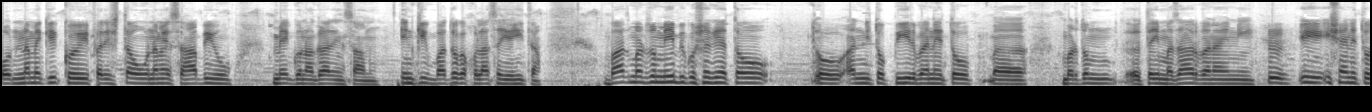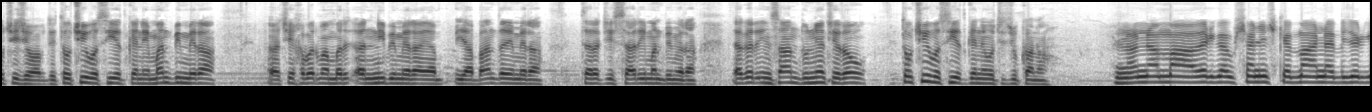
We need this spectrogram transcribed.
और न मैं कि कोई फ़रिश्ता हूँ न मैं सहाबी हूँ मैं एक गुनागार इंसान हूँ। इनकी बातों का खुलासा यही था। बाद मर्दों में भी कुछ गया तो तो अन्नी तो पीर बने तो मर्दुम तई मज़ार बनाए नहीं हम्म। ईशा ने तो चीज़ जवाब दे तो ची वसीयत करने मन भी मेरा अच्छी खबर में मर अन्नी भी मेरा या या बाँध है मेरा तरह चीज़ सारी मन भी मेरा। अगर इंसान दुनिया से रहो तो अच्छी वसीयत करने वो चीज़ चुकाना। ना माँ गौशानिश के माँ न बुज़ुर्ग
